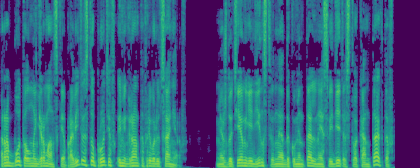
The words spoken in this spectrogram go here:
работал на германское правительство против эмигрантов-революционеров. Между тем, единственное документальное свидетельство контактов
